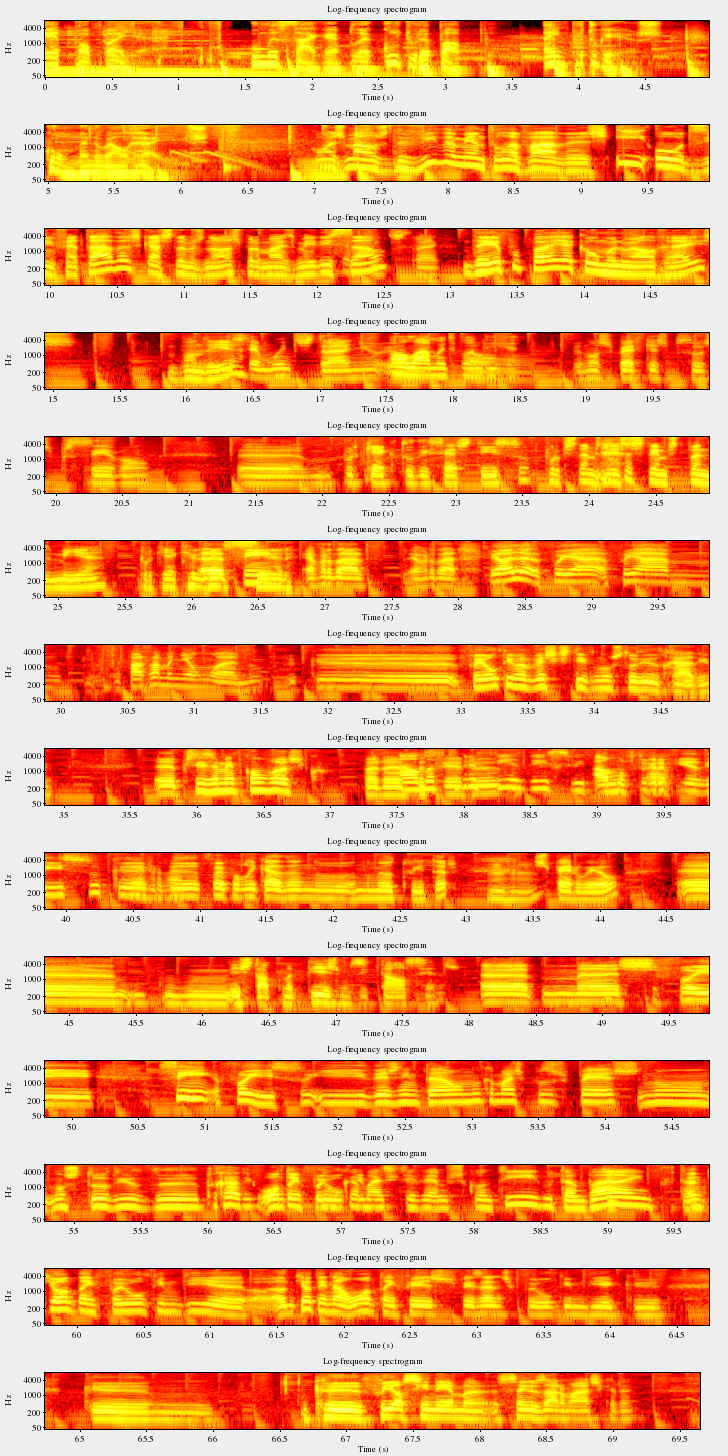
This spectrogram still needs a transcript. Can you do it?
Epopeia. Uma saga pela cultura pop em português, com Manuel Reis. Com as mãos devidamente lavadas e ou desinfetadas, cá estamos nós para mais uma edição estranho. da Epopeia com o Manuel Reis. Bom dia. Isto é muito estranho. Olá, não- muito bom não- dia. Eu não espero que as pessoas percebam uh, porque é que tu disseste isso. Porque estamos nestes tempos de pandemia, porque é que Uh, havia de sim, ser. é verdade, é verdade. E olha, foi há, foi há. hum, Faz amanhã um ano que foi a última vez que estive num estúdio de rádio, uh, precisamente convosco. Para Há uma fazer, uh, fotografia disso. Há uma fotografia disso que, É que foi publicada no, no meu Twitter. Uhum. espero eu. Uh, isto automatismos e tal, cenas. Uh, mas foi. Sim, foi isso. E desde então nunca mais pus os pés num, num estúdio de, de rádio. Ontem foi o Nunca último mais dia. estivemos contigo também. Portanto, Anteontem foi o último dia. Anteontem não, ontem fez, fez anos que foi o último dia que. que que fui ao cinema sem usar máscara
